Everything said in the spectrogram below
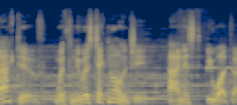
Active with newest technology, Anest Iwata.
